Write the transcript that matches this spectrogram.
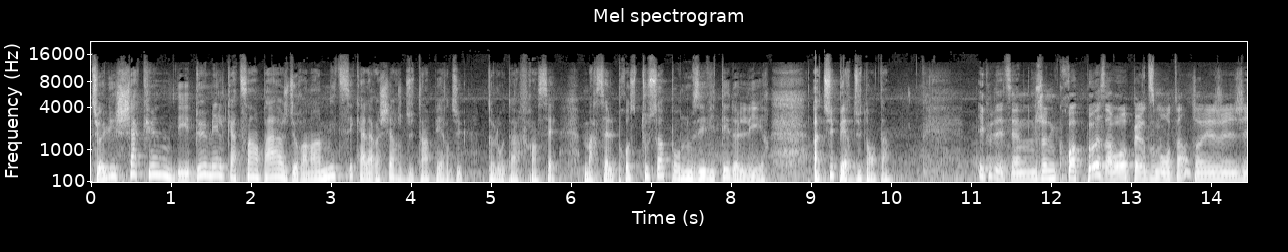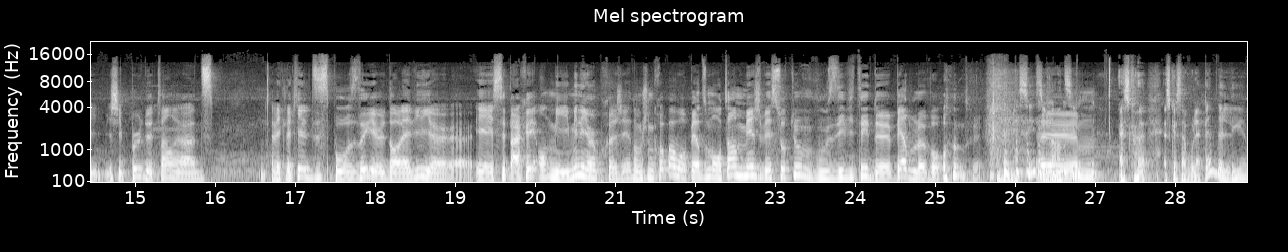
Tu as lu chacune des 2400 pages du roman mythique à la recherche du temps perdu de l'auteur français Marcel Proust. Tout ça pour nous éviter de le lire. As-tu perdu ton temps? Écoute, Étienne, je ne crois pas avoir perdu mon temps. J'ai- peu de temps à dis- avec lequel disposer euh, dans la vie euh, et séparer entre mes mille et un projets. Donc, je ne crois pas avoir perdu mon temps, mais je vais surtout vous éviter de perdre le vôtre. Ben, merci, c'est Euh, gentil. Est-ce que, est que ça vaut la peine de le lire?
